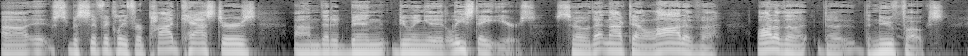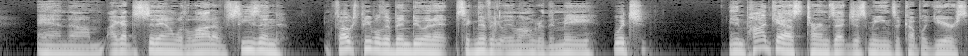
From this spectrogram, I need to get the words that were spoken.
uh, it, specifically for podcasters um, that had been doing it at least eight years. So that knocked out a lot of uh, a lot of the the, the new folks, and um, I got to sit down with a lot of seasoned folks, people that have been doing it significantly longer than me, which in podcast terms that just means a couple of years.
